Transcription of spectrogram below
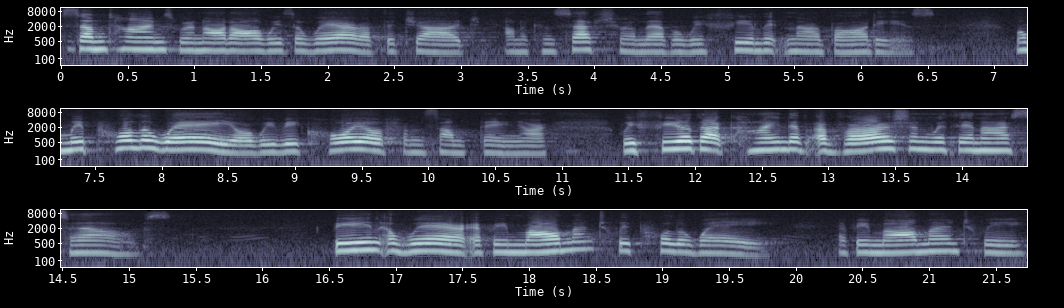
Sometimes we're not always aware of the judge on a conceptual level, we feel it in our bodies. When we pull away or we recoil from something or we feel that kind of aversion within ourselves, being aware every moment we pull away Every moment we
